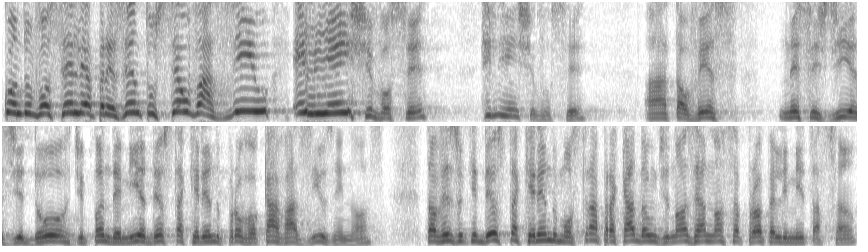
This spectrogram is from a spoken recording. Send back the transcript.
quando você lhe apresenta o seu vazio, ele enche você. Ele enche você. Ah, talvez nesses dias de dor, de pandemia, Deus está querendo provocar vazios em nós. Talvez o que Deus está querendo mostrar para cada um de nós é a nossa própria limitação.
